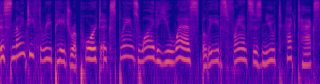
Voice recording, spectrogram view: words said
This 93 page report explains why the U.S. believes France's new tech tax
